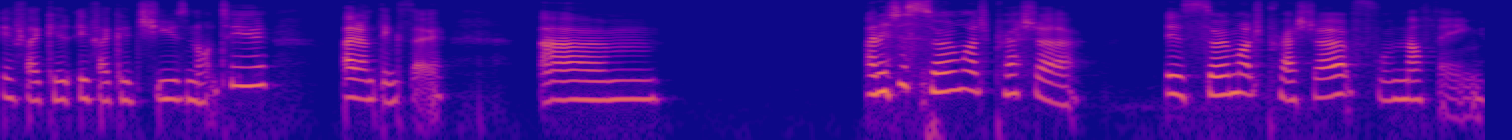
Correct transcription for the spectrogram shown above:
if I could if I could choose not to? I don't think so. Um, and it's just so much pressure. It's so much pressure for nothing.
